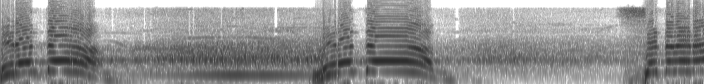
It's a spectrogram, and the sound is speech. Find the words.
మీరంతా మీరంతా సిద్ధమేనా?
